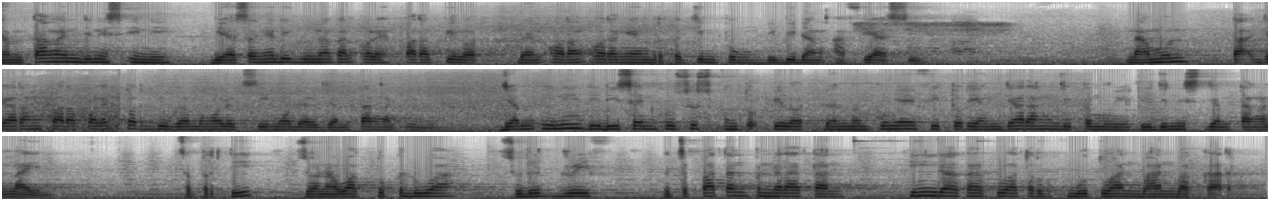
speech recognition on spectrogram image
Jam tangan jenis ini biasanya digunakan oleh para pilot dan orang-orang yang berkecimpung di bidang aviasi. Namun, tak jarang para kolektor juga mengoleksi model jam tangan ini. Jam ini didesain khusus untuk pilot dan mempunyai fitur yang jarang ditemui di jenis jam tangan lain, seperti zona waktu kedua, sudut drift, kecepatan pendaratan, hingga kalkulator kebutuhan bahan bakar.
